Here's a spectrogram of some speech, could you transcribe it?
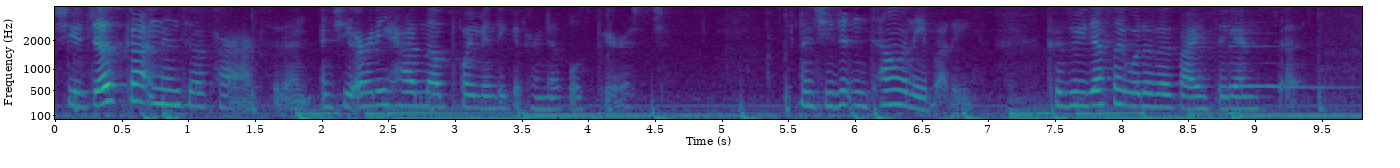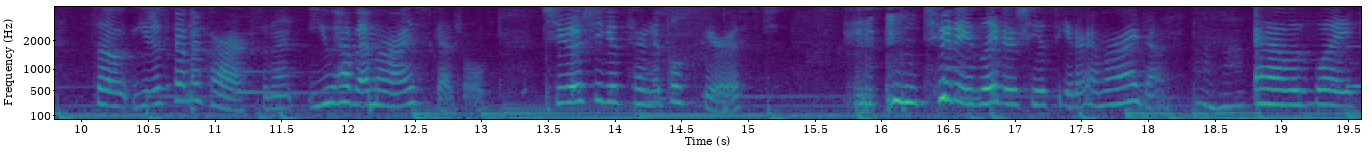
She had just gotten into a car accident and she already had the appointment to get her nipples pierced. And she didn't tell anybody because we definitely would have advised against it. So, you just got in a car accident, you have MRI scheduled. She goes, she gets her nipples pierced. Two days later, she has to get her MRI done. Mm-hmm. And I was like,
